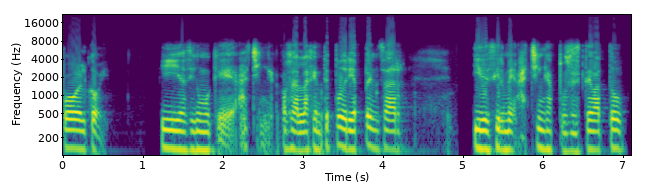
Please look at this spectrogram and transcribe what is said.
Por el COVID. Y así como que, ah, chinga, o sea, la gente podría pensar y decirme, ah, chinga, pues este vato,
